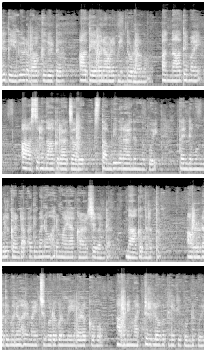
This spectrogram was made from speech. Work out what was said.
തന്റെ ദേവിയുടെ വാക്ക് കേട്ട് ആ ദേവൻ അവളെ പിന്തുടർന്നു. അന്നാദ്യമായി ആസുര നാഗരാജാവ് സ്തംഭിതനായി നിന്നുപോയി. തന്റെ മുൻപിൽ കണ്ട അതിമനോഹരമായ കാഴ്ച കണ്ട നാഗനൃത്തം. അവളുടെ അതിമനോഹരമായ ചുവടുകളും ഈ വഴക്കുവോ അവനെ മറ്റൊരു ലോകത്തിലേക്ക് കൊണ്ടുപോയി.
